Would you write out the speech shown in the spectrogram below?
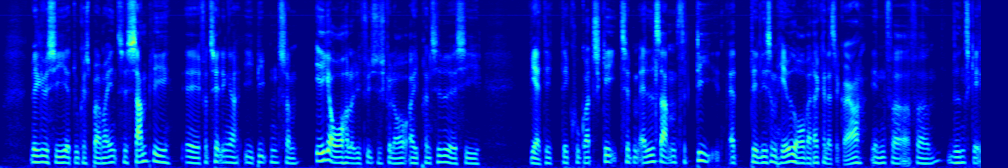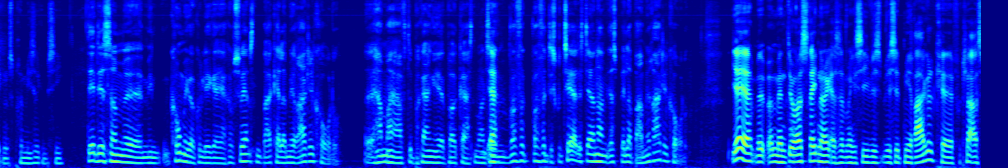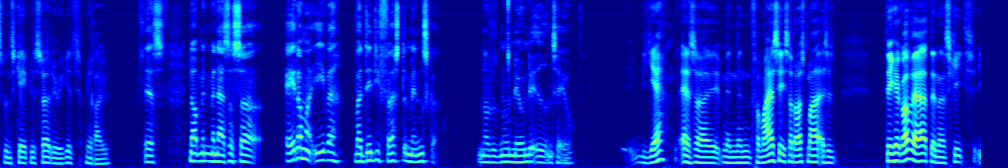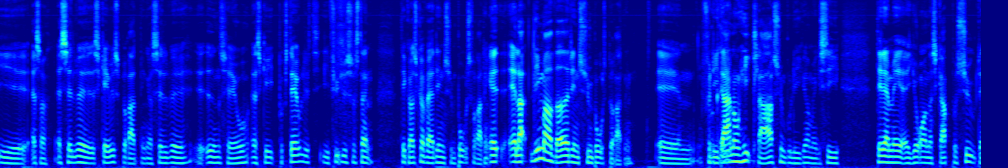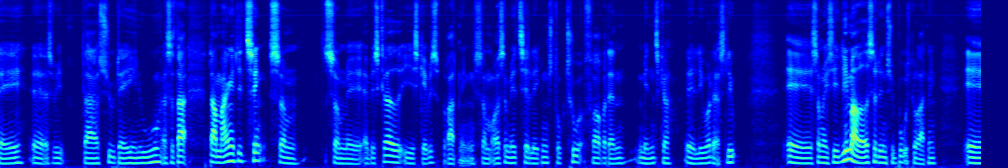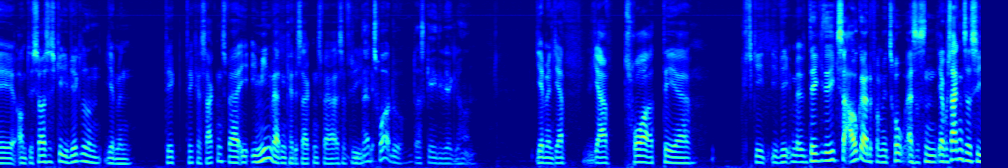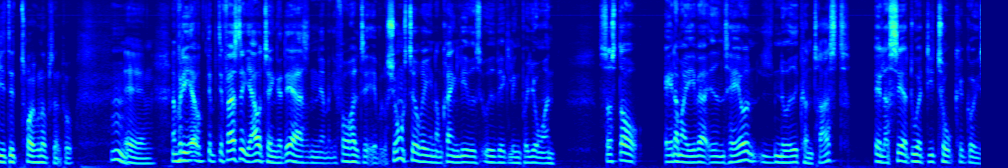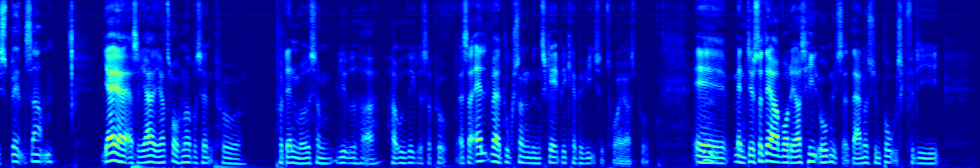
Hvilket vil sige, at du kan spørge mig ind til samtlige øh, fortællinger i Bibelen, som ikke overholder de fysiske lov, og i princippet vil jeg sige, ja, det, det kunne godt ske til dem alle sammen, fordi at det er ligesom hævet over, hvad der kan lade sig gøre inden for, for videnskabens præmisser, kan man sige. Det er det, som øh, min komikerkollega Jakob Svendsen bare kalder mirakelkortet. Øh, ham har jeg haft et par gange her i podcasten, hvor han ja. siger, hvorfor, hvorfor diskuterer det stjerner om, jeg spiller bare mirakelkortet? Ja, ja, men, men det er også rigtigt nok, altså man kan sige, hvis, hvis et mirakel kan forklares videnskabeligt, så er det jo ikke et mirakel. Yes. Nå, men, men altså så Adam og Eva, var det de første mennesker, når du nu nævnte Edens have? Ja, altså, men, men for mig at se, så er der også meget, altså, det kan godt være, at den er sket i, altså, at selve skabelsesberetningen og selve Edens have er sket bogstaveligt i fysisk forstand. Det kan også godt være, at det er en symbolsforretning. Eller lige meget hvad er det en symbolsberetning. Øh, fordi okay. der er nogle helt klare symbolikker, man kan sige, det der med, at jorden er skabt på syv dage, øh, altså vi, der er syv dage i en uge, altså der, der er mange af de ting, som, som øh, er beskrevet i skabelsesberetningen, som også er med til at lægge en struktur for, hvordan mennesker øh, lever deres liv. Øh, så man kan sige, lige meget hvad, så er det en symbolsk beretning. Øh, om det så også er sket i virkeligheden, jamen, det, det kan sagtens være. I, I min verden kan det sagtens være. Altså, fordi, Hvad tror du, der er sket i virkeligheden? Jamen, jeg, jeg tror, det er sket i men det, det er ikke så afgørende for min tro. Altså sådan, jeg kunne sagtens sige, at det tror jeg 100% på. Mm. Øh. Jamen, fordi det, det første, jeg jo tænker, det er sådan, jamen, i forhold til evolutionsteorien omkring livets udvikling på jorden, så står Adam og Eva og Edens have noget i kontrast, eller ser du, at de to kan gå i spænd sammen? Ja, ja, altså jeg, jeg tror 100% på, på den måde, som livet har, har udviklet sig på. Altså alt, hvad du sådan videnskabeligt kan bevise, tror jeg også på. Mm. Øh, mm. men det er så der, hvor det er også helt åbenlyst, at der er noget symbolsk, fordi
